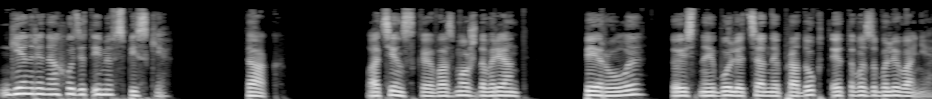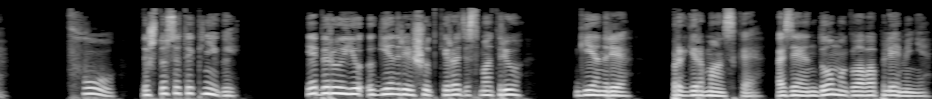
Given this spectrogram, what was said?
Генри находит имя в списке. Так. Латинское, возможно, вариант Перулы, то есть наиболее ценный продукт этого заболевания. Фу, да что с этой книгой? Я беру ее у Генри и шутки ради смотрю. Генри, про германское, хозяин дома, глава племени.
